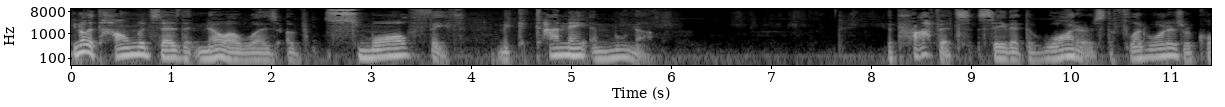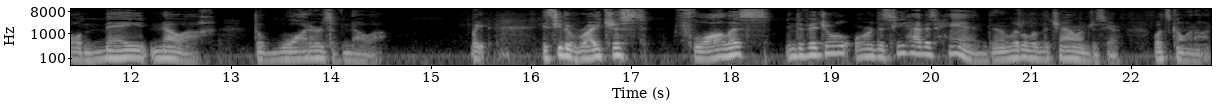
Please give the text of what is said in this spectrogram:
You know, the Talmud says that Noah was of small faith, miktane emuna. The prophets say that the waters, the flood waters, were called Mei Noach, the waters of Noah. Wait, is he the righteous, flawless individual, or does he have his hand in a little of the challenges here? What's going on?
